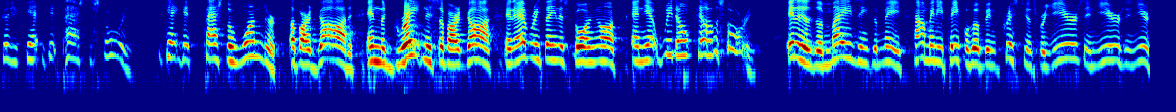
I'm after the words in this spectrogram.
because you can't get past the stories you can't get past the wonder of our God and the greatness of our God and everything that's going on, and yet we don't tell the stories. It is amazing to me how many people who have been Christians for years and years and years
